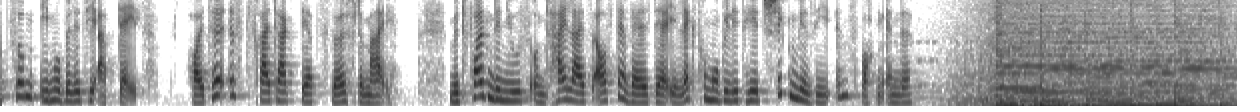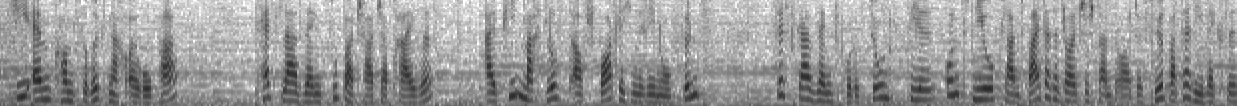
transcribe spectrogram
zum E-Mobility Update. Heute ist Freitag, der 12. Mai. Mit folgenden News und Highlights aus der Welt der Elektromobilität schicken wir Sie ins Wochenende. GM kommt zurück nach Europa. Tesla senkt Supercharger-Preise. Alpine macht Lust auf sportlichen Renault 5. Fisker senkt Produktionsziel und NIO plant weitere deutsche Standorte für Batteriewechsel.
